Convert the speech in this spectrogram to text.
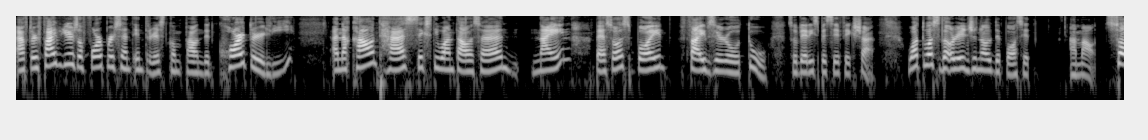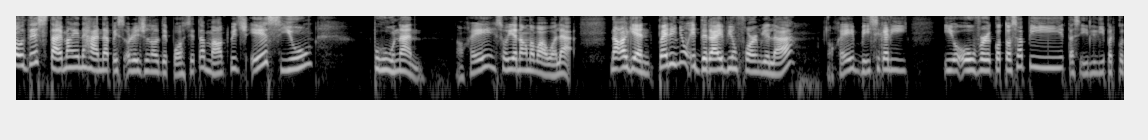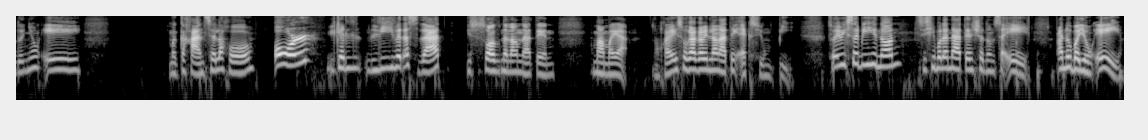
after 5 years of 4% interest compounded quarterly, an account has 61,009 pesos point 502. So, very specific siya. What was the original deposit amount? So, this time, ang hinahanap is original deposit amount, which is yung puhunan. Okay? So, yan ang nawawala. Now, again, pwede nyo i-derive yung formula. Okay? Basically, i-over ko to sa P, tas ililipat ko dun yung A, magka-cancel ako. Or, you can leave it as that, isolve na lang natin mamaya. Okay? So, gagawin lang natin x yung p. So, ibig sabihin nun, sisimulan natin siya dun sa a. Ano ba yung a?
